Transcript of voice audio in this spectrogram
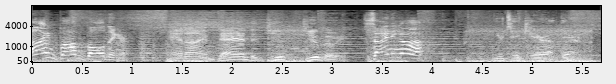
I'm Bob Baldinger. And I'm Dan the Juke Jubery. Signing off. You take care out there.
